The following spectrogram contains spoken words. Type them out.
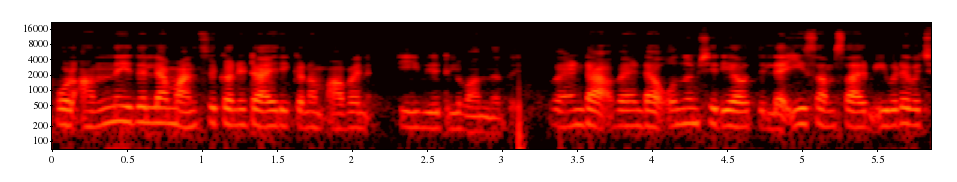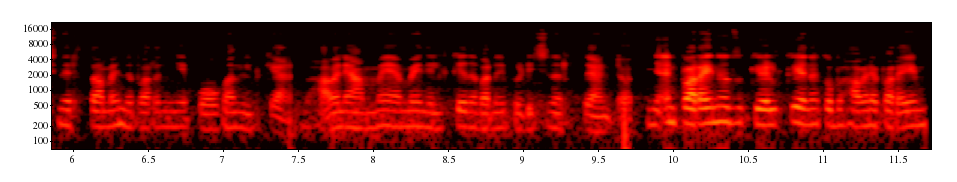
അപ്പോൾ അന്ന് ഇതെല്ലാം മനസ്സിൽ കണ്ടിട്ടായിരിക്കണം അവൻ ഈ വീട്ടിൽ വന്നത്. വേണ്ട വേണ്ട ഒന്നും ശരിയാവത്തില്ല. ഈ സംസാരം ഇവിടെ വെച്ച് നിർത്താമെന്ന് പറഞ്ഞ് പോകാൻ നിൽക്കുകയാണ്. ഭാവന അമ്മ അമ്മയെ നിൽക്കുക പറഞ്ഞ് പിടിച്ചു നിർത്തുകയാണ് കേട്ടോ ഞാൻ പറയുന്നത് കേൾക്കുക എന്നൊക്കെ ഭാവന പറയും.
